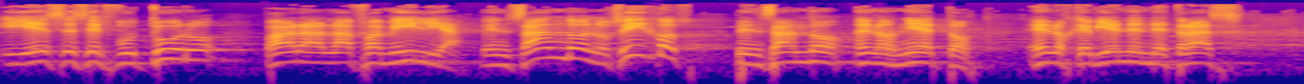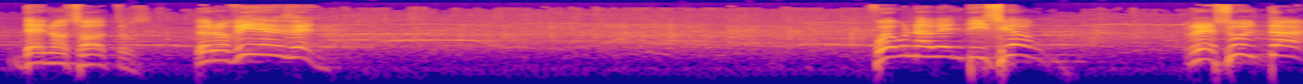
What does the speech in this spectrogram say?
y ese es el futuro para la familia, pensando en los hijos, pensando en los nietos, en los que vienen detrás de nosotros. Pero fíjense, fue una bendición. Resulta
